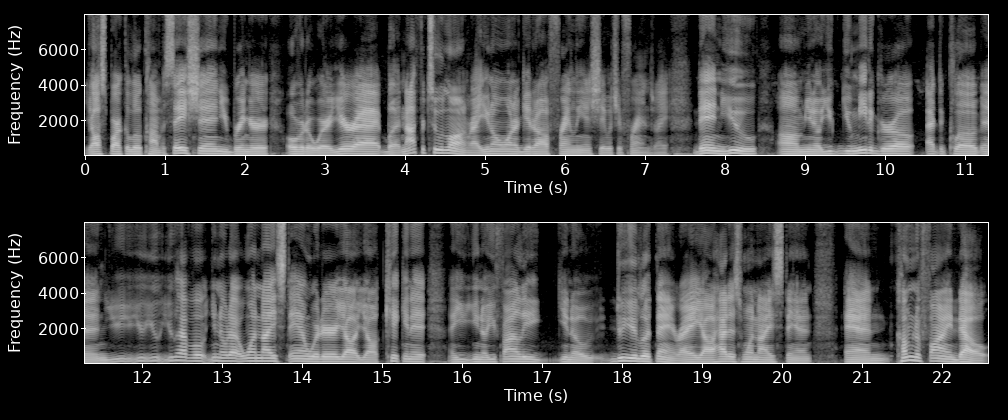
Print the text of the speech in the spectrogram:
Y'all spark a little conversation. You bring her over to where you're at, but not for too long, right? You don't want to get all friendly and shit with your friends, right? Then you, um, you know, you you meet a girl at the club and you you you you have a you know that one night stand with her. Y'all y'all kicking it, and you you know you finally you know do your little thing, right? Y'all had this one night stand, and come to find out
